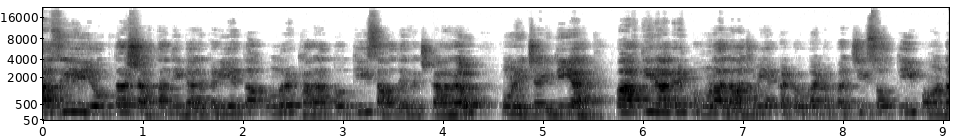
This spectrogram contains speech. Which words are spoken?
ਅਰਜ਼ੀ ਲਈ ਯੋਗਤਾ ਸ਼ਰਤਾਂ ਦੀ ਗੱਲ ਕਰੀਏ ਤਾਂ ਉਮਰ 18 ਤੋਂ 30 ਸਾਲ ਦੇ ਵਿਚਕਾਰ ਹੋਣੀ ਚਾਹੀਦੀ ਹੈ। ਭਾਰਤੀ ਨਾਗਰਿਕ ਹੋਣਾ ਲਾਜ਼ਮੀ ਹੈ। ਘੱਟੋ ਘੱਟ 2530 ਪਾਉਂਡ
